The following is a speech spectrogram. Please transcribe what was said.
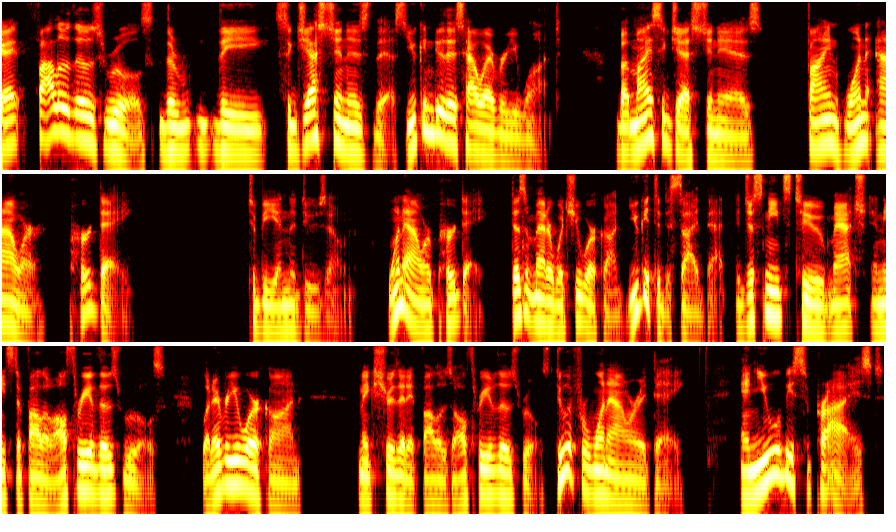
Okay, follow those rules. The, the suggestion is this you can do this however you want, but my suggestion is Find one hour per day to be in the do zone. One hour per day. Doesn't matter what you work on. You get to decide that. It just needs to match and needs to follow all three of those rules. Whatever you work on, make sure that it follows all three of those rules. Do it for one hour a day. And you will be surprised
